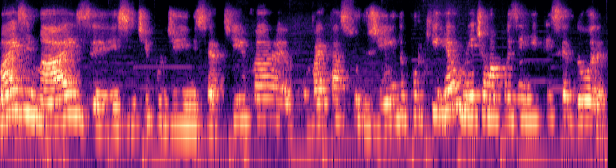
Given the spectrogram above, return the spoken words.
mais e mais eh, esse tipo de iniciativa vai estar surgindo, porque realmente é uma coisa enriquecedora,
